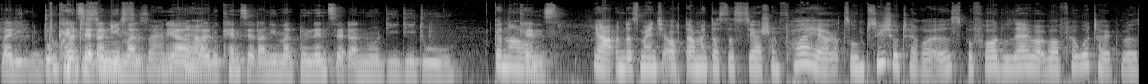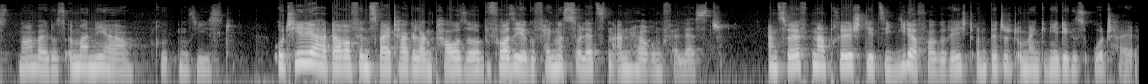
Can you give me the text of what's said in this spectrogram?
Weil die, du, du kennst ja dann niemanden. Ja, ja, weil du kennst ja dann niemanden, du nennst ja dann nur die, die du genau. kennst. Ja, und das meine ich auch damit, dass das ja schon vorher so ein Psychoterror ist, bevor du selber überhaupt verurteilt wirst, ne? weil du es immer näher rücken siehst. Ottilia hat daraufhin zwei Tage lang Pause, bevor sie ihr Gefängnis zur letzten Anhörung verlässt. Am 12. April steht sie wieder vor Gericht und bittet um ein gnädiges Urteil.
